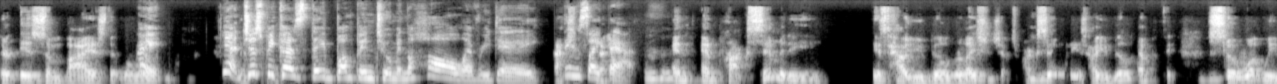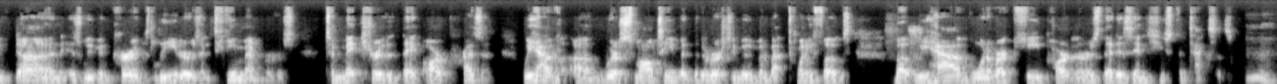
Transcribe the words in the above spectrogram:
there is some bias that we're right. Yeah, just because they bump into them in the hall every day, things like that. Mm-hmm. And and proximity is how you build relationships. Mm-hmm. Proximity mm-hmm. is how you build empathy. Mm-hmm. So what we've done is we've encouraged leaders and team members to make sure that they are present. We have um, we're a small team at the diversity movement, about 20 folks, but we have one of our key partners that is in Houston, Texas. Mm.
